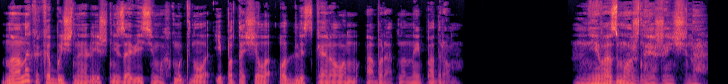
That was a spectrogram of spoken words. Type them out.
Но она, как обычно, лишь независимо хмыкнула и потащила Одли с Кэролом обратно на ипподром. Невозможная женщина.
